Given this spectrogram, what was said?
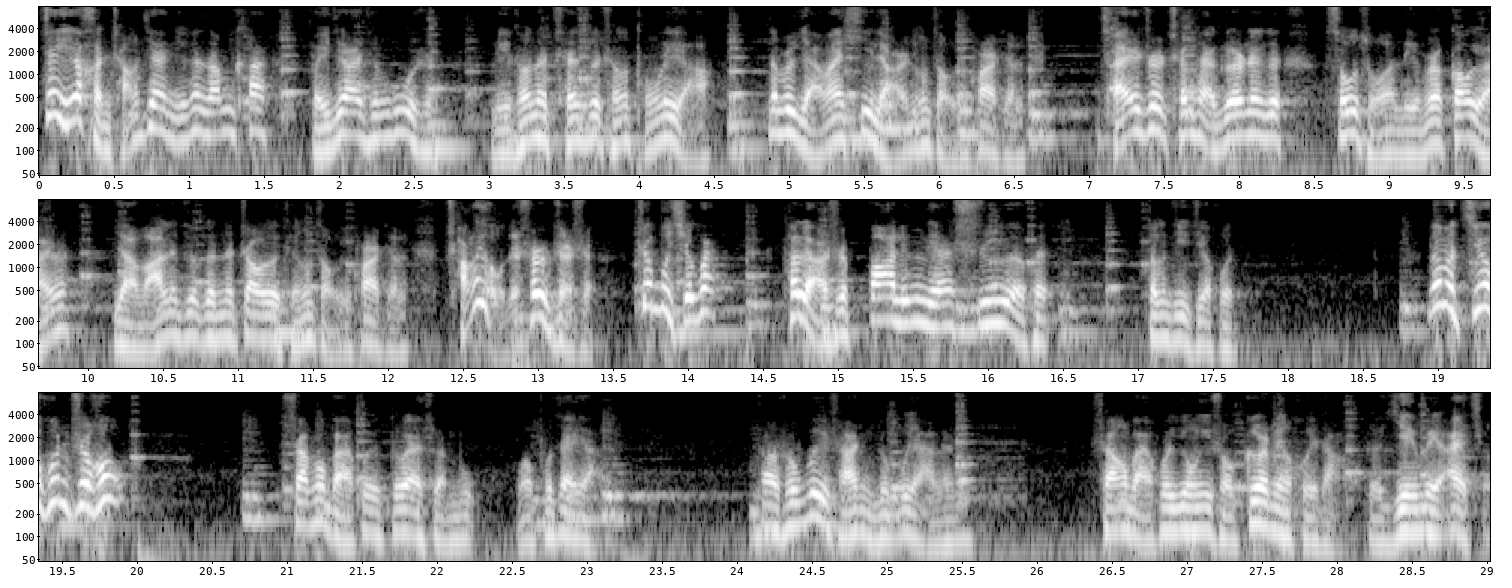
这也很常见。你看，咱们看《北京爱情故事》里头那陈思诚、佟丽娅，那不是演完戏，俩人就走一块儿去了。前一阵陈凯歌那个搜索里边高圆圆演完了就跟那赵又廷走一块儿去了，常有的事儿这是，这不奇怪。他俩是八零年十一月份登记结婚，那么结婚之后，山口百惠对外宣布我不再演了。他说为啥你就不演了呢？山口百惠用一首歌名回答，叫“因为爱情”。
